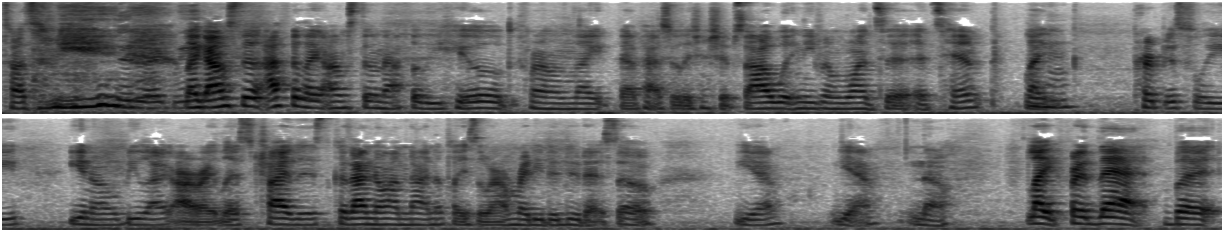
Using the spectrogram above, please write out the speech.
talk to me. Exactly. like I'm still, I feel like I'm still not fully healed from like that past relationship, so I wouldn't even want to attempt like Mhm. purposefully, you know, be like, all right, let's try this, because I know I'm not in a place where I'm ready to do that. So, yeah, yeah, no. Like for that, but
